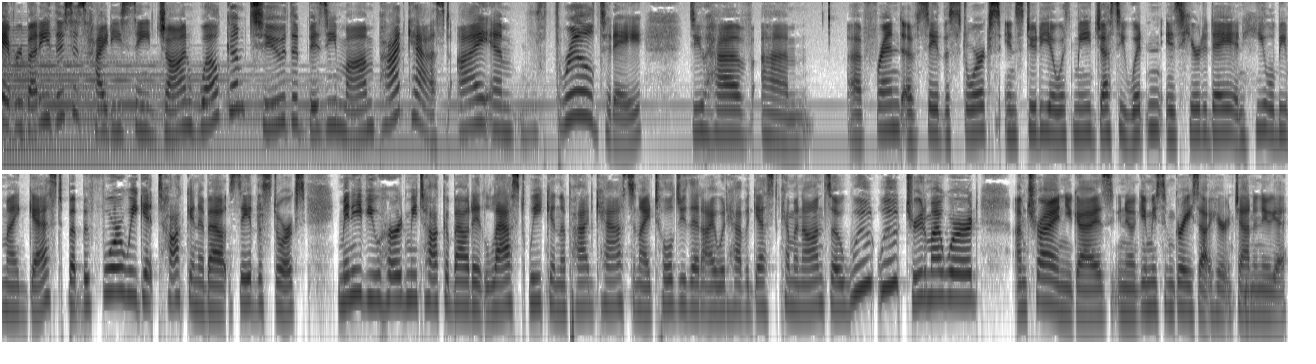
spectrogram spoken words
Hey, everybody, this is Heidi St. John. Welcome to the Busy Mom Podcast. I am thrilled today to have um, a friend of Save the Storks in studio with me. Jesse Whitten is here today and he will be my guest. But before we get talking about Save the Storks, many of you heard me talk about it last week in the podcast and I told you that I would have a guest coming on. So woot woot, true to my word. I'm trying, you guys. You know, give me some grace out here in Chattanooga.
